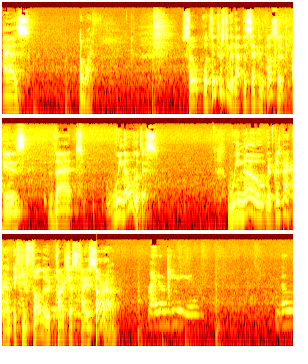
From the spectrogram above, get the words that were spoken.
as a wife. So, what's interesting about the second pasuk is that we know all of this. We know Rivka's background. If you followed Parshas Chayei Sarah, I don't hear you. No.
